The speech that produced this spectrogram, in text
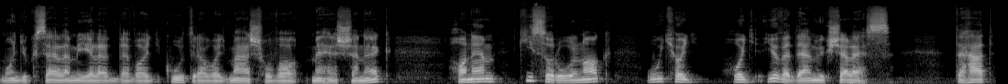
mondjuk szellemi életbe, vagy kultúra, vagy máshova mehessenek, hanem kiszorulnak úgy, hogy, hogy jövedelmük se lesz. Tehát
